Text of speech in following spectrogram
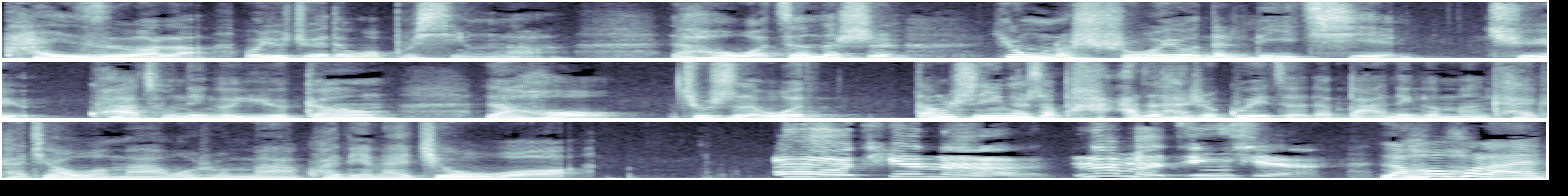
太热了，我就觉得我不行了。然后我真的是用了所有的力气去跨出那个浴缸，然后就是我当时应该是爬着还是跪着的，把那个门开开，叫我妈，我说妈，快点来救我。哦天哪，那么惊险！然后后来，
